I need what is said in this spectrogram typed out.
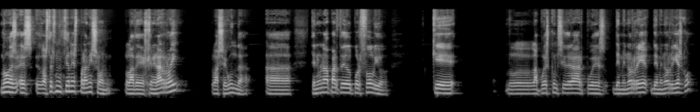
No, es, las tres funciones para mí son la de generar ROI, la segunda, tener una parte del portfolio que la puedes considerar pues de menor, de menor riesgo,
